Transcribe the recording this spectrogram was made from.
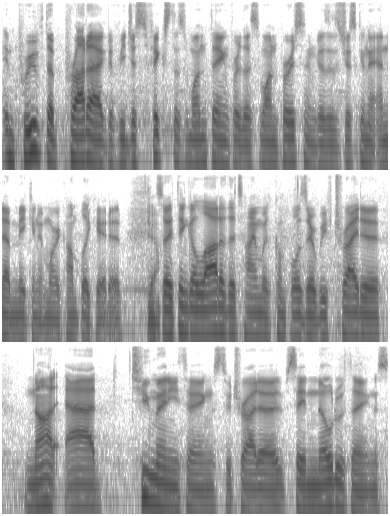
improve the product if we just fix this one thing for this one person because it's just gonna end up making it more complicated Yeah. so i think a lot of the time with composer we've tried to not add too many things to try to say no to things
